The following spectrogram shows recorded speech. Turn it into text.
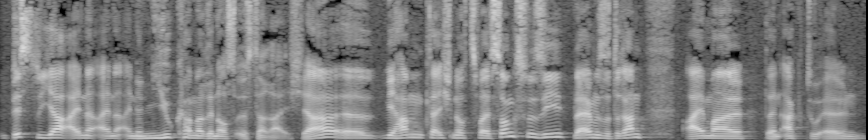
bist du ja eine, eine, eine Newcomerin aus Österreich, ja. Äh, Wir haben gleich noch zwei Songs für Sie. Bleiben Sie dran. Einmal deinen aktuellen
